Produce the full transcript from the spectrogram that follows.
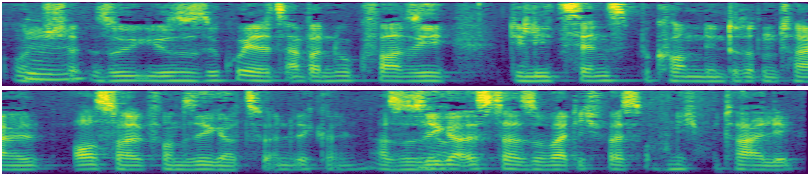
und Mhm. Suzuki hat jetzt einfach nur quasi die Lizenz bekommen, den dritten Teil außerhalb von Sega zu entwickeln. Also Sega Ja. ist da, soweit ich weiß, auch nicht beteiligt.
